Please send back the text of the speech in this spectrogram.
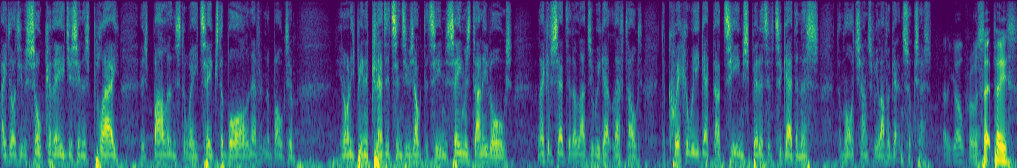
I thought he was so courageous in his play, his balance, the way he takes the ball, and everything about him. You know, he's been a credit since he was out the team. The same as Danny Rose. Like I've said to the lads who we get left out, the quicker we get that team spirit of togetherness, the more chance we'll have of getting success. And a goal from a set piece.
